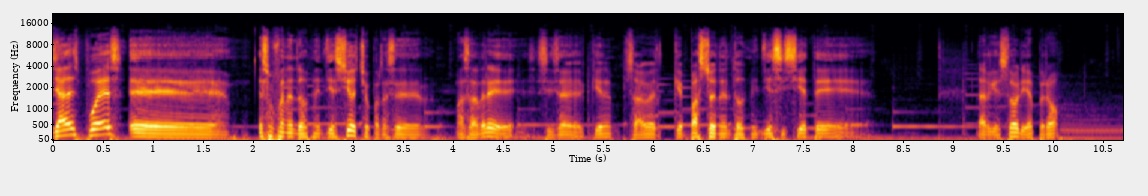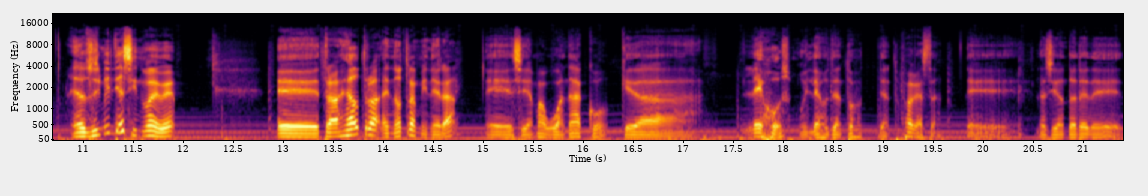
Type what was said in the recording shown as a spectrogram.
Ya después, eh, eso fue en el 2018, para ser más adrede. Si se quieren saber qué pasó en el 2017, larga historia, pero en el 2019 eh, trabajé en otra minera, eh, se llama Guanaco, queda lejos, muy lejos de, Antofagasta, de la ciudad donde,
